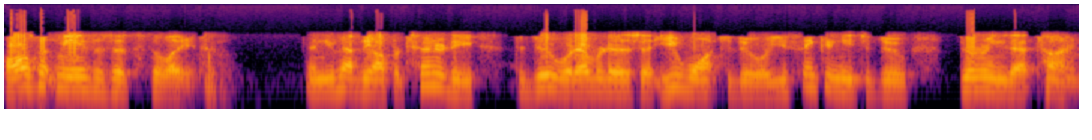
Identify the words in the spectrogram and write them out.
All it means is it's delayed. And you have the opportunity to do whatever it is that you want to do or you think you need to do during that time.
